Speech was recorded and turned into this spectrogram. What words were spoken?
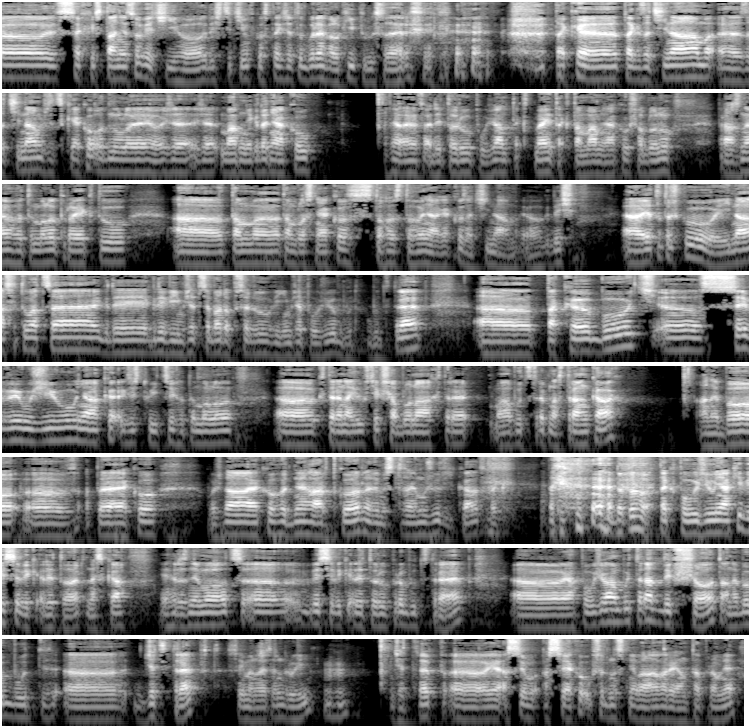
se chystá něco většího, když cítím v kostech, že to bude velký průser, tak, eh, tak začínám, eh, začínám vždycky jako od nuly, jo, že, že mám někde nějakou v, editoru, používám TextMate, tak tam mám nějakou šablonu prázdného HTML projektu a tam, tam vlastně jako z toho, z toho nějak jako začínám. Jo. Když je to trošku jiná situace, kdy, kdy vím, že třeba dopředu vím, že použiju boot- Bootstrap, tak buď eh, si využiju nějaké existující HTML, eh, které najdu v těch šablonách, které má Bootstrap na stránkách, anebo, eh, a to je jako možná jako hodně hardcore, nevím, jestli to tady můžu říkat, tak tak, Do toho. tak použiju nějaký Visivik editor. Dneska je hrozně moc uh, Visivik editorů pro Bootstrap. Uh, já používám buď teda DivShot, anebo boot, uh, Jetstrapped, se jmenuje ten druhý. Mm-hmm. Jettrap uh, je asi, asi jako upřednostňovaná varianta pro mě.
